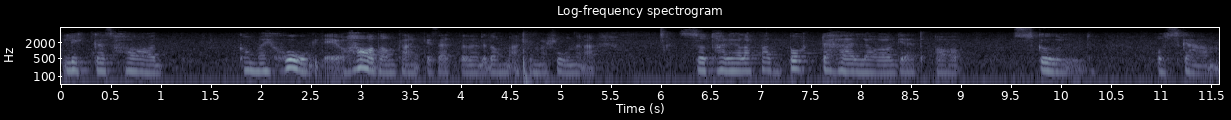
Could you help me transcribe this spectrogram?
lyckas ha, komma ihåg det och ha de tankesätten eller de affirmationerna så tar det i alla fall bort det här lagret av skuld och skam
